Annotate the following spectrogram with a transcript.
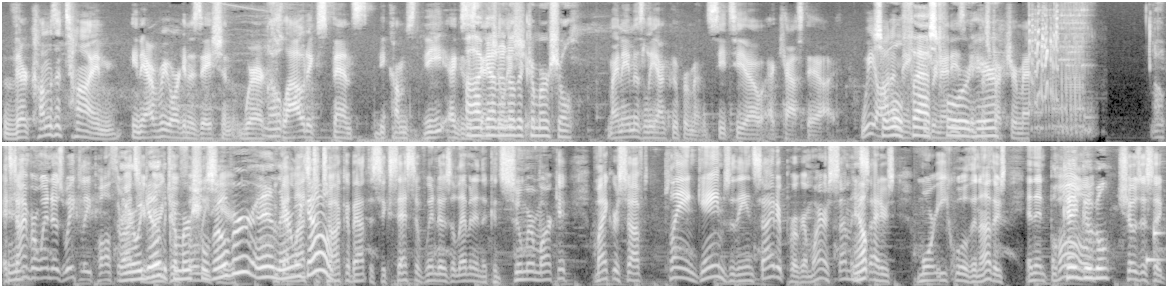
There comes a time in every organization where Nope. cloud expense becomes the existential I got another issue. commercial. My name is Leon Kuperman, CTO at Cast AI. We So we'll automate fast Kubernetes forward here. infrastructure man- Okay. It's time for Windows Weekly. Paul Thurrott There we go. Mary The Jo commercial's Foley's here. over, and We've there got we lots go. to talk about the success of Windows 11 in the consumer market. Microsoft playing games with the Insider program. Why are some Yep. insiders more equal than others? And then Paul Okay, Google. shows us a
